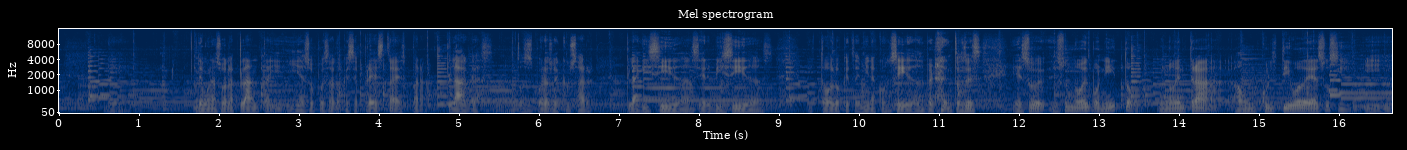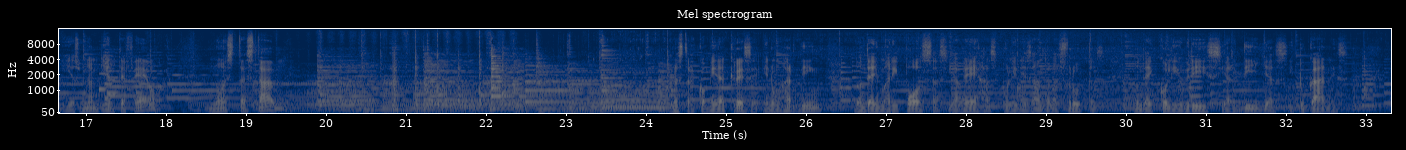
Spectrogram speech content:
una sola planta y, eso pues a lo que se presta es para plagas, entonces por eso hay que usar plaguicidas, herbicidas y todo lo que termina con sidas, ¿verdad? Entonces eso, eso no es bonito, uno entra a un cultivo de esos y, y es un ambiente feo, no está estable. Nuestra comida crece en un jardín donde hay mariposas y abejas polinizando las frutas, donde hay colibríes y ardillas y tucanes,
